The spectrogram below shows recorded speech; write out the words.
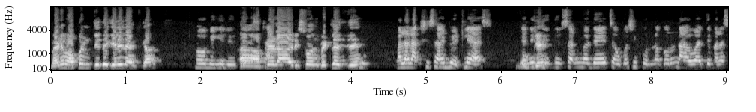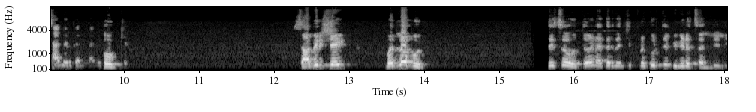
मॅडम आपण तिथे गेलेले आहेत का? हो मी गेली आपल्याला रिस्पॉन्स भेटला तिथे. मला राक्षी साहेब भेटले आज त्यांनी. तीन दिवसांमध्ये चौकशी पूर्ण करून अहवाल ते मला सादर करणार आहेत. ओके. साबिर शेख बदलापूर. त्याचं होतं नाहीतर त्यांची प्रकृती बिघडत चाललेली.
